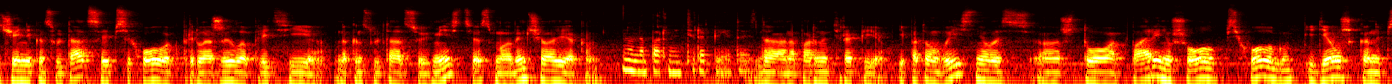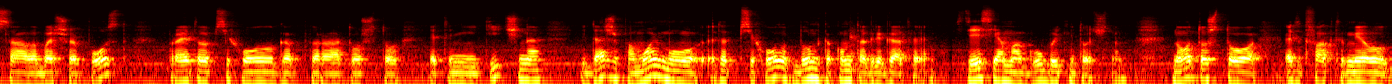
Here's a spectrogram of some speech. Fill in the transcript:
течение консультации психолог предложила прийти на консультацию вместе с молодым человеком. Ну, на парную терапию, то есть. Да, да на парную терапию. И потом выяснилось, э, что парень ушел к психологу, и девушка написала большой пост про этого психолога, про то, что это неэтично, и даже, по-моему, этот психолог был на каком-то агрегаторе. Здесь я могу быть неточным. Но то, что этот факт имел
